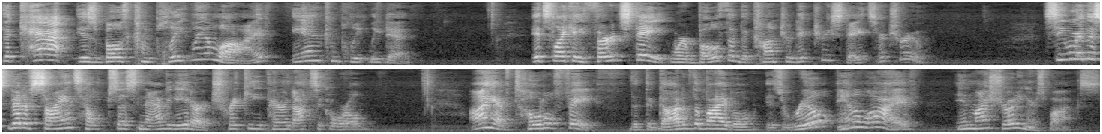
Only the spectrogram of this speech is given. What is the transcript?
The cat is both completely alive and completely dead. It's like a third state where both of the contradictory states are true. See where this bit of science helps us navigate our tricky, paradoxical world? I have total faith that the God of the Bible is real and alive in my Schrodinger's box.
